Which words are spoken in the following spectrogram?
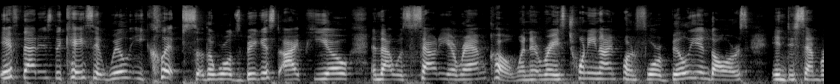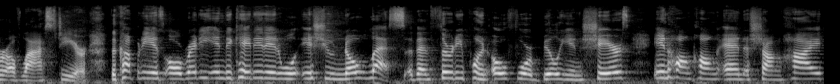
If that is the case, it will eclipse the world's biggest IPO, and that was Saudi Aramco when it raised 29.4 billion dollars in December of last year. The company has already indicated it will issue no less than 30.04 billion shares in Hong Kong and Shanghai.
